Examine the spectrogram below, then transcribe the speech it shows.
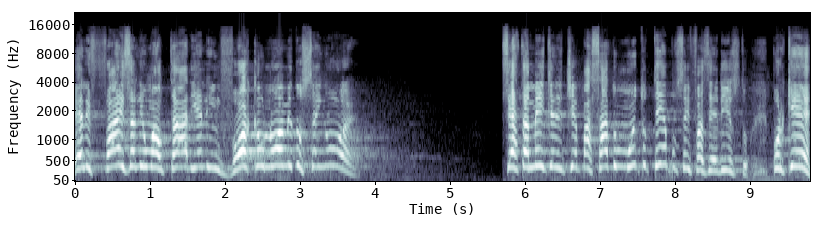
ele faz ali um altar e ele invoca o nome do Senhor. Certamente ele tinha passado muito tempo sem fazer isto, porque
